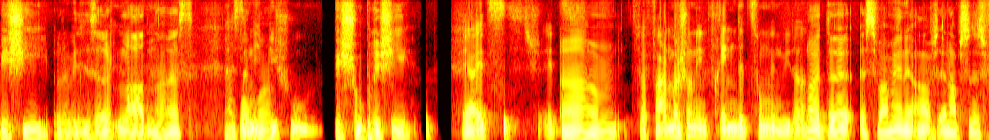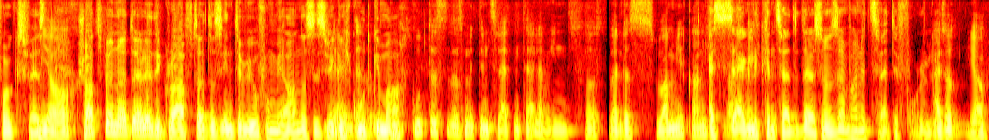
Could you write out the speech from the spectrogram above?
Vichy, oder wie dieser Laden heißt. heißt er nicht. Bichou? Bichou Brigitte. Ja, jetzt, jetzt, Ähm, jetzt verfallen wir schon in fremde Zungen wieder. Leute, es war mir eine, ein absolutes Volksfest. Ja, auch. Schaut bei Nerdality Crafter das Interview von mir an, das ist wirklich ja, gut gemacht. Gut, dass du das mit dem zweiten Teil erwähnt hast, weil das war mir gar nicht Es ist klar. eigentlich kein zweiter Teil, sondern es ist einfach eine zweite Folge. Also, ja.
